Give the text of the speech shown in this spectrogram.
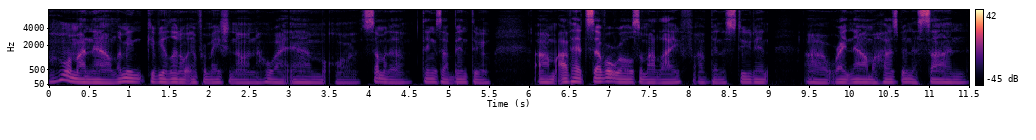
Who am I now? Let me give you a little information on who I am or some of the things I've been through. Um, I've had several roles in my life. I've been a student. Uh, right now, I'm a husband, a son,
